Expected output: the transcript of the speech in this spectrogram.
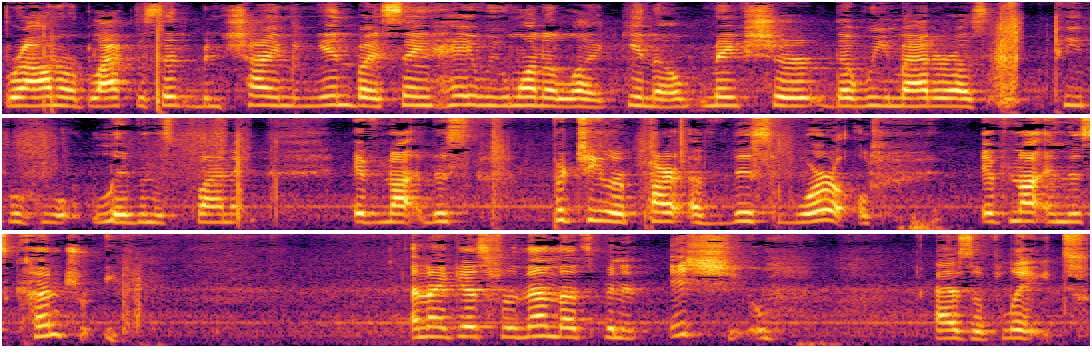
brown or black descent have been chiming in by saying, hey, we want to, like, you know, make sure that we matter as people who live in this planet, if not this particular part of this world, if not in this country. And I guess for them that's been an issue as of late.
